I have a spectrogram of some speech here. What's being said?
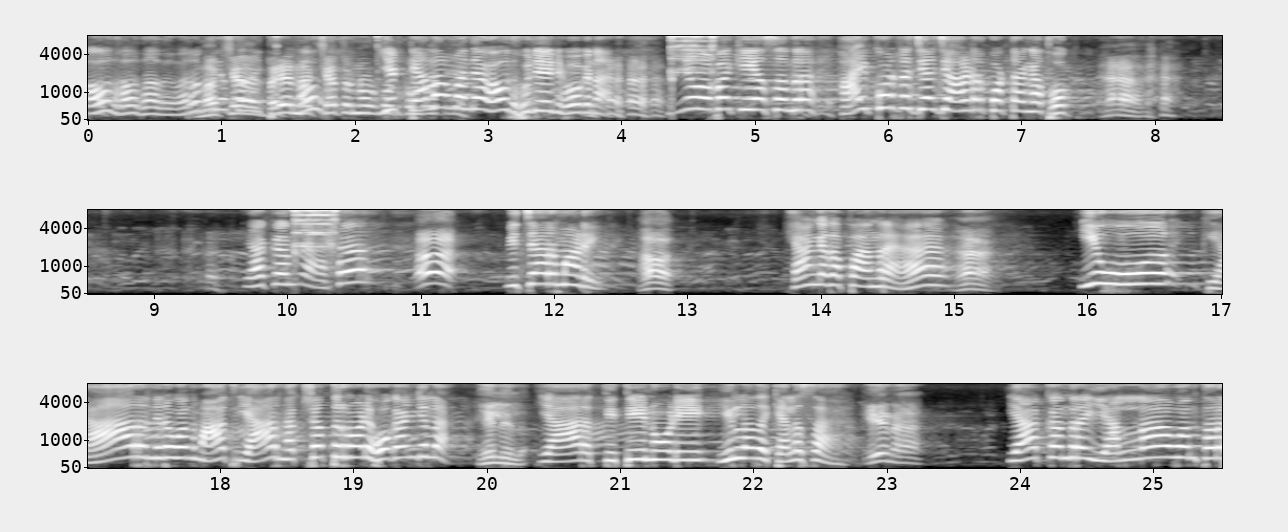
ಹೌದು ಹೌದು ಹೌದು ನಕ್ಷ- ಬರೇ. ನಕ್ಷತ್ರ ನೋಡ್ಕೊಂಡ್ ಇಷ್ಟೆಲ್ಲ ಮಂದ್ಯಾಗ ಹೌದು ಹುಲಿಯೇನಿ ಹೋಗನ ನೀವು ಒಬ್ಬಾಕಿ ಎಸ್ ಅಂದ್ರ ಹೈಕೋರ್ಟ್ ಜಡ್ಜ್ ಆರ್ಡರ್ ಕೊಟ್ಟಂಗ ಹೋಗ್. ಹಾ. ಯಾಕಂದ್ರ ಹಾ. ವಿಚಾರ ಮಾಡ್ರಿ. ಹೆಂಗದಪ್ಪ ಅಂದ್ರ ಇವು ಯಾರ ನಿನಗೊಂದು ಮಾತು ಯಾರ ನಕ್ಷತ್ರ ನೋಡಿ ಹೋಗಂಗಿಲ್ಲ. ಯಾರ ತಿಥಿ ನೋಡಿ ಇಲ್ಲದ ಕೆಲಸ. ಏನ? ಯಾಕಂದ್ರೆ ಎಲ್ಲ ಒಂಥರ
